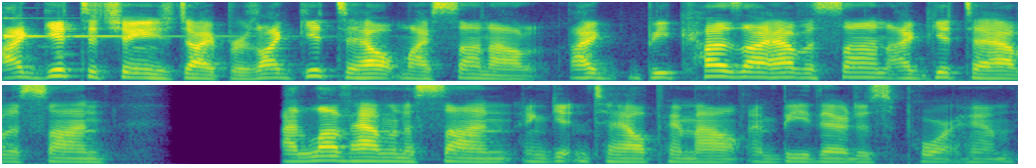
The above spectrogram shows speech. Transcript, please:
I get to change diapers. I get to help my son out. I Because I have a son, I get to have a son. I love having a son and getting to help him out and be there to support him.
